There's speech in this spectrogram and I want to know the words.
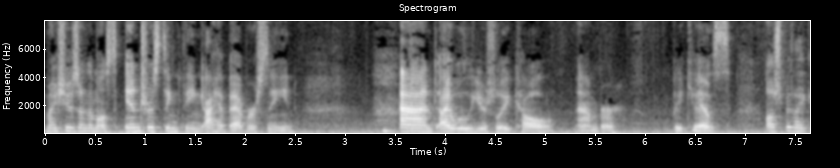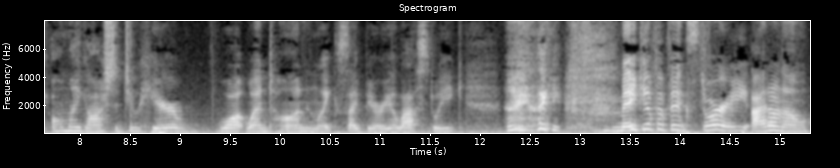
My shoes are the most interesting thing I have ever seen. and I will usually call Amber because I'll just be like, "Oh my gosh, did you hear what went on in like Siberia last week?" like make up a big story. I don't know.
